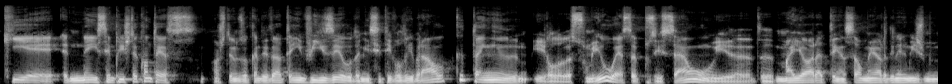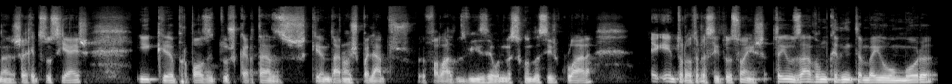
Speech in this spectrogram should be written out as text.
que é, nem sempre isto acontece. Nós temos o candidato em Viseu da Iniciativa Liberal, que tem, ele assumiu essa posição de maior maior atenção, maior dinamismo nas redes sociais e que, a propósito dos cartazes que andaram espalhados a falar de Viseu na segunda circular, entre outras situações, tem usado um bocadinho também o humor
